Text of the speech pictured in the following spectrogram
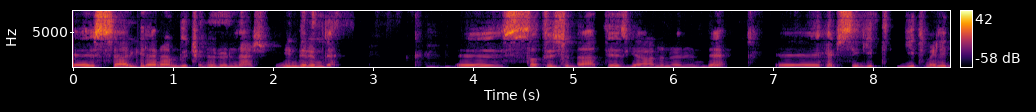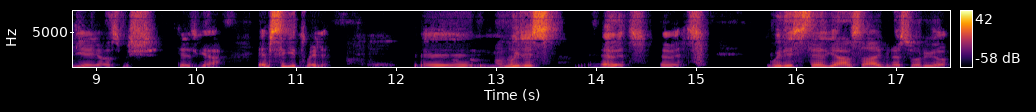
E, sergilenen bütün ürünler indirimde. E, satıcı da tezgahının önünde e, hepsi git, gitmeli diye yazmış tezgah. Hepsi gitmeli. E, Willis, evet, evet. Willis tezgahın sahibine soruyor.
